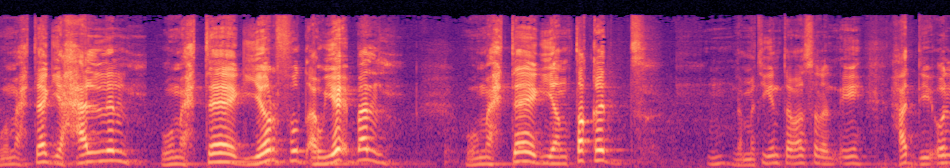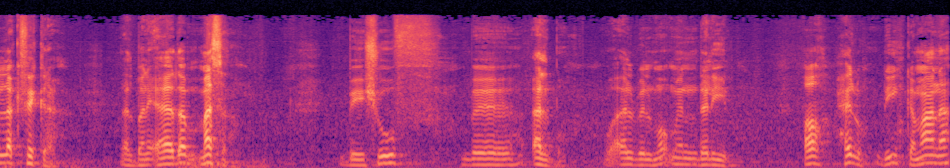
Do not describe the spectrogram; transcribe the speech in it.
ومحتاج يحلل ومحتاج يرفض أو يقبل ومحتاج ينتقد? لما تيجي أنت مثلا إيه حد يقول لك فكرة البني آدم مثلا بيشوف بقلبه وقلب المؤمن دليل. آه حلو دي كمعنى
